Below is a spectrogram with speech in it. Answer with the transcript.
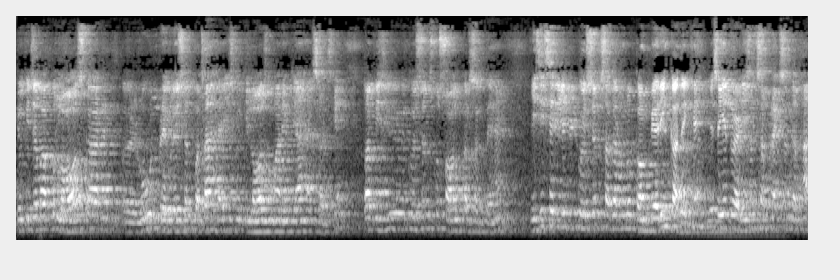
क्योंकि जब आपको लॉज का रूल रेगुलेशन पता है, इसमें कि लॉज हमारे क्या है सर्च के तो आप इजीली वे क्वेश्चंस को सॉल्व कर सकते हैं। इसी से रिलेटेड क्वेश्चंस अगर हम लोग कंपेयरिंग का देखें, जैसे ये तो एडिशन सब्ट्रैक्शन का था,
